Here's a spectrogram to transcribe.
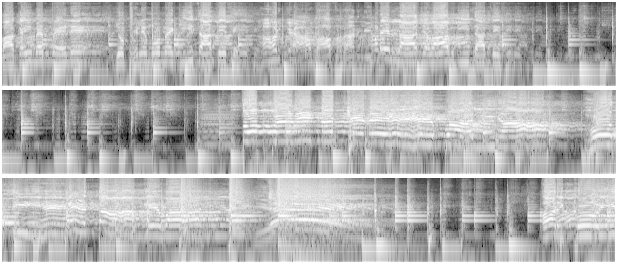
वाकई में पहले जो फ़िल्मों में गीत आते थे और क्या? क्या वाह प्रधान गीत बड़े लाजवाब गीत आते थे। तो नखरे होती हैं तांगे और कोई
